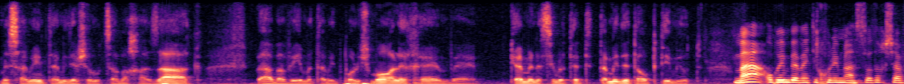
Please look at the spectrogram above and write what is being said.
מסיימים, תמיד יש לנו צבא חזק, ואבא ואמא תמיד פה לשמור עליכם, ו... כן מנסים לתת תמיד את האופטימיות. מה ההורים באמת יכולים לעשות עכשיו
